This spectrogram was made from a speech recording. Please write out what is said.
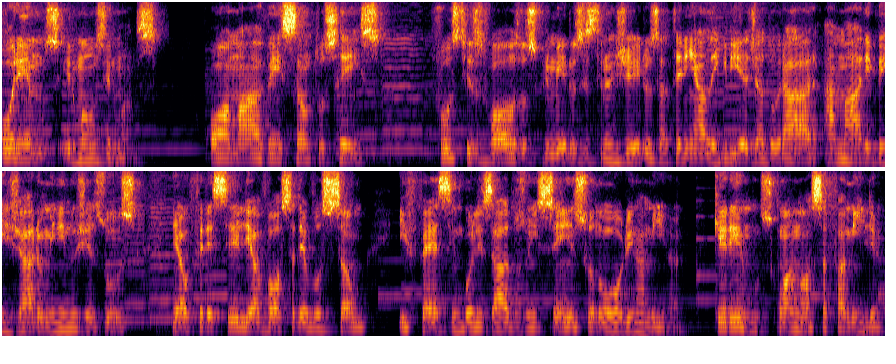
Oremos, irmãos e irmãs. Ó amáveis santos reis, Fostes vós os primeiros estrangeiros a terem a alegria de adorar, amar e beijar o menino Jesus e a oferecer-lhe a vossa devoção e fé simbolizados no incenso, no ouro e na mirra. Queremos, com a nossa família,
